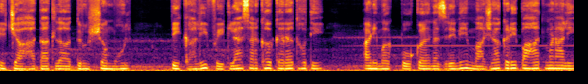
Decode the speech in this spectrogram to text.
तिच्या हातातलं अदृश्य मूल ती खाली फेकल्यासारखं करत होती आणि मग पोकळ नजरेने माझ्याकडे पाहत म्हणाली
